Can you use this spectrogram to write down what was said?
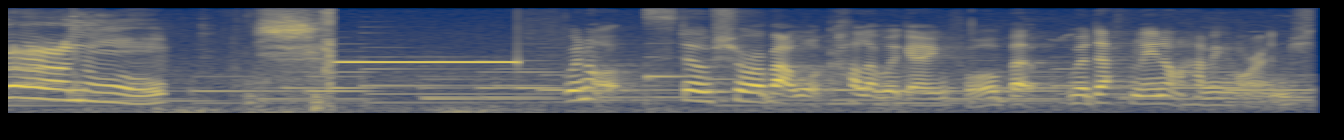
Ah, no. We're not still sure about what colour we're going for, but we're definitely not having orange.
